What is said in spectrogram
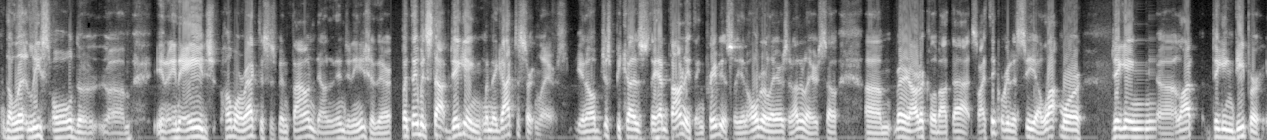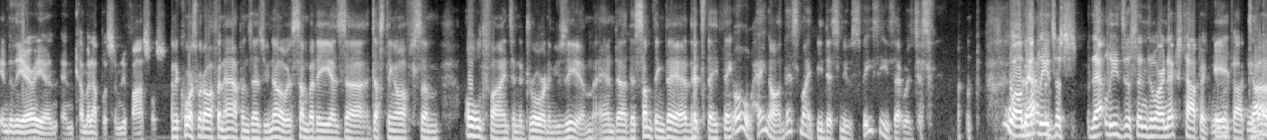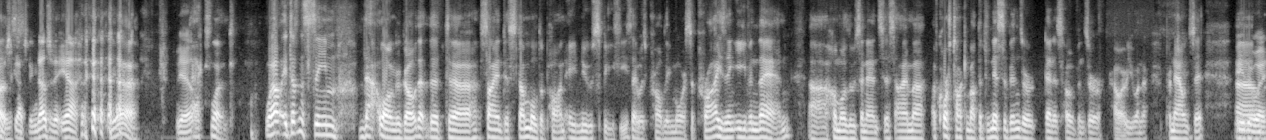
the least old, uh, um, in, in age, Homo erectus has been found down in Indonesia there. But they would stop digging when they got to certain layers, you know, just because they hadn't found anything previously in older layers and other layers. So, um, read an article about that. So I think we're going to see a lot more digging, uh, a lot digging deeper into the area and, and, coming up with some new fossils. And of course, what often happens, as you know, is somebody is uh, dusting off some old finds in a drawer in a museum, and uh, there's something there that they think, oh, hang on, this might be this new species that was just. found. well, that happen. leads us that leads us into our next topic we it were talking does. about discussing, doesn't it? Yeah. yeah. Yeah. Excellent. Well, it doesn't seem that long ago that that uh, scientists stumbled upon a new species that was probably more surprising even than uh, Homo luzonensis. I'm, uh, of course, talking about the Denisovans or Denisovans or however you want to pronounce it. Either um, way.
